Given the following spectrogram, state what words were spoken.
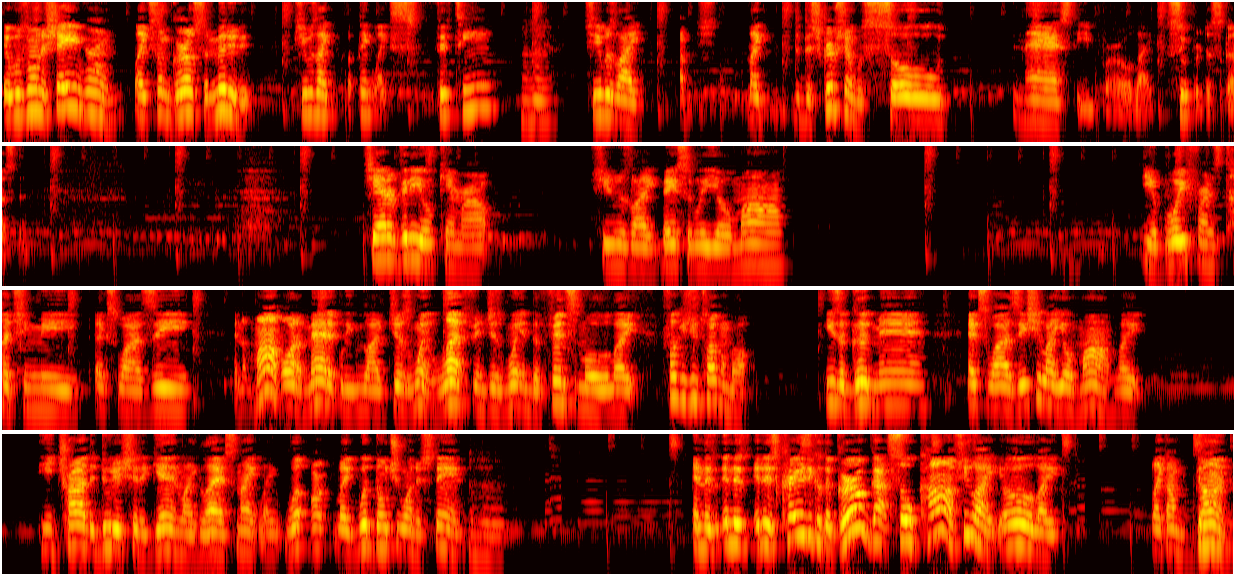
It was on the shade room. Like some girl submitted it. She was like i think like 15 Mhm. she was like uh, like the description was so nasty bro. Like super disgusting. She had her video camera out. She was like basically yo mom your boyfriend's touching me xyz and the mom automatically like just went left and just went in defense mode. Like fuck is you talking about? He's a good man xyz she like yo mom like he tried to do this shit again like last night like what aren't like what don't you understand Mhm. and it, and it's, it is crazy because the girl got so calm. She like, yo, like, like I'm done,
